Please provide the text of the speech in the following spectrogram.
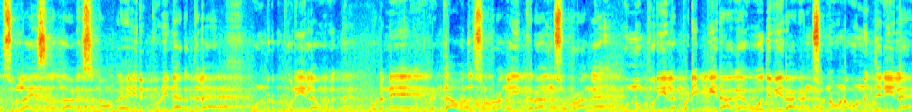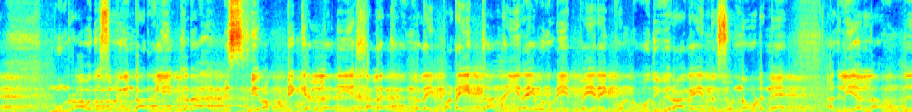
ரசுல்லாய் சல்லா அலிஸ்லாம் அவங்க இருக்கக்கூடிய நேரத்தில் ஒன்றும் புரியல உங்களுக்கு. உடனே ரெண்டாவது சொல்றாங்க இக்ரான்னு சொல்றாங்க ஒன்றும் புரியல. படிப்பீராக ஓதுவீராகன்னு சொன்ன உடனே ஒன்றும் தெரியல. மூன்றாவது சொல்லுகின்றார்கள் இக்ரா பிஸ்மி ரப்பிக்கல்லதி ஹலக். உங்களை படைத்த அந்த இறைவனுடைய பெயரை கொண்டு ஓதுவீராக என்று சொன்ன உடனே அதுலேயே அல்லாஹ் வந்து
